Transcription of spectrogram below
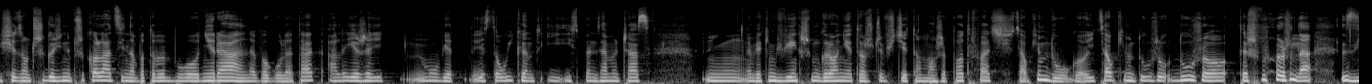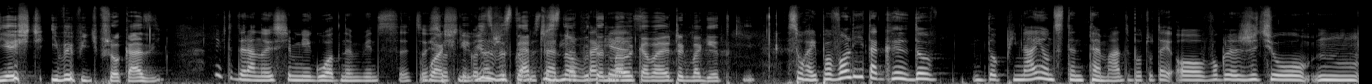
siedzą trzy godziny przy kolacji, no bo to by było nierealne w ogóle, tak? Ale jeżeli, mówię, jest to weekend i, i spędzamy czas mm, w jakimś większym gronie, to rzeczywiście to może potrwać całkiem długo i całkiem dużo, dużo też można zjeść i wypić przy okazji. I wtedy rano jest się mniej głodnym, więc coś Właśnie, słodkiego więc wystarczy wystarcza. znowu Tak ten jest. mały kawałeczek bagietki. Słuchaj, powoli tak do, dopinając ten temat, bo tutaj o w ogóle życiu mm,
